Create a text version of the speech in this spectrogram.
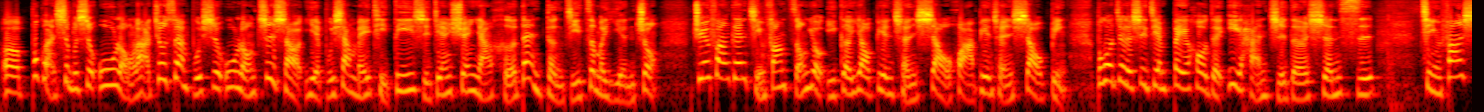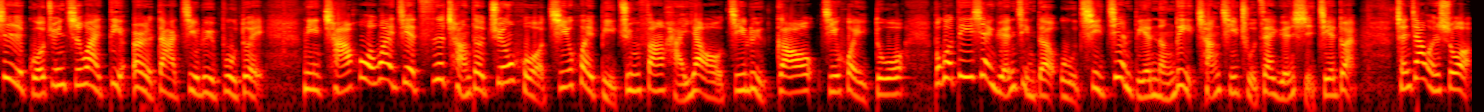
呃，不管是不是乌龙啦，就算不是乌龙，至少也不像媒体第一时间宣扬核弹等级这么严重。军方跟警方总有一个要变成笑话，变成笑柄。不过这个事件背后的意涵值得深思。警方是国军之外第二大纪律部队，你查获外界私藏的军火机会比军方还要几率高，机会多。不过第一线远警的武器鉴别能力长期处在原始阶段。陈嘉文说，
